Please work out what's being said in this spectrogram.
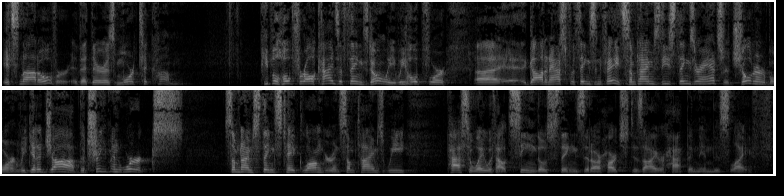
it's not over, that there is more to come. People hope for all kinds of things, don't we? We hope for uh, God and ask for things in faith. Sometimes these things are answered. Children are born. We get a job. The treatment works. Sometimes things take longer, and sometimes we pass away without seeing those things that our hearts desire happen in this life.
